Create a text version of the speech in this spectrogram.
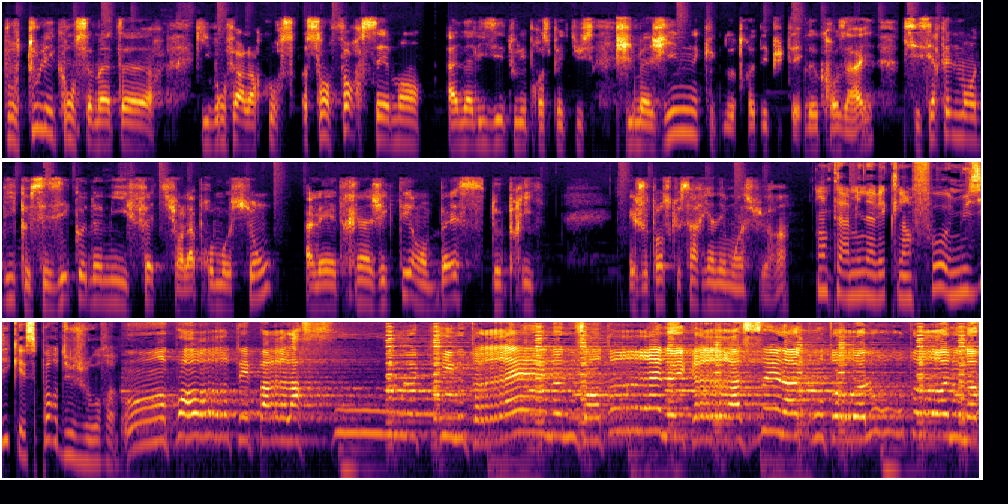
Pour tous les consommateurs qui vont faire leurs courses sans forcément analyser tous les prospectus, j'imagine que notre député de Crozaille s'est certainement dit que ces économies faites sur la promotion allaient être réinjectées en baisse de prix. Et je pense que ça, rien n'est moins sûr. Hein. On termine avec l'info musique et sport du jour. Emportés par la foule qui nous traîne, nous entraîne, écrasés l'un contre l'autre, nous ne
